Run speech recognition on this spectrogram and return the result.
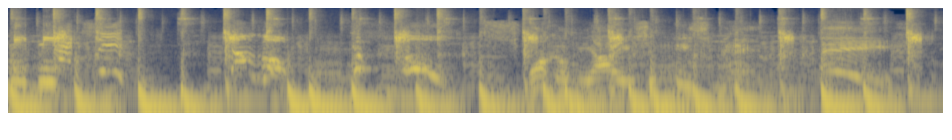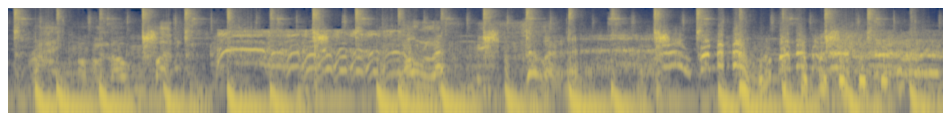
Meet me. That's it! Dumbo! You fool! Walk on the eyes of Eastman. Hey, right on the button. Don't let me fill it.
